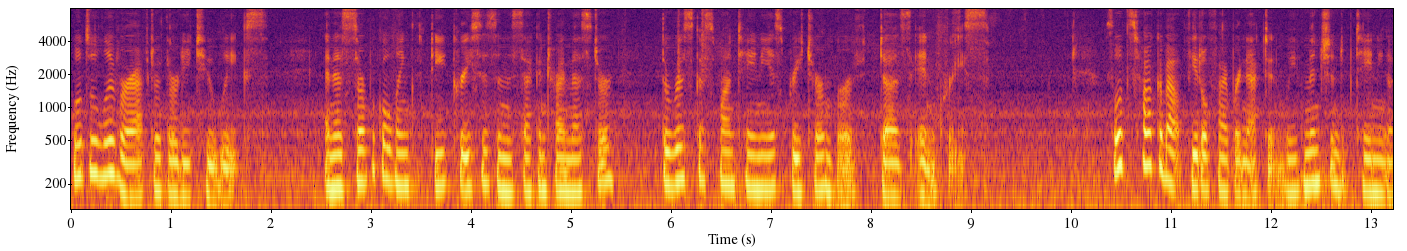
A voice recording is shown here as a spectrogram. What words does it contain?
will deliver after 32 weeks. And as cervical length decreases in the second trimester, the risk of spontaneous preterm birth does increase. So let's talk about fetal fibronectin. We've mentioned obtaining a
